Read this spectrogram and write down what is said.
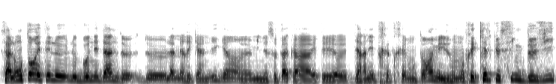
ça a longtemps été le, bonnet d'âne de, l'American League. Hein. Minnesota qui a été euh, dernier très très longtemps, mais ils ont montré quelques signes de vie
